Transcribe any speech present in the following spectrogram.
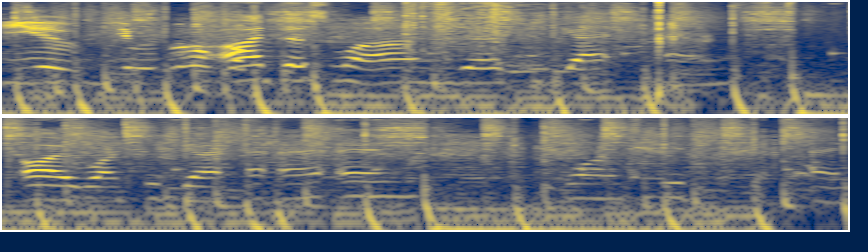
Yeah, yeah, I just want to get I want to get want to get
